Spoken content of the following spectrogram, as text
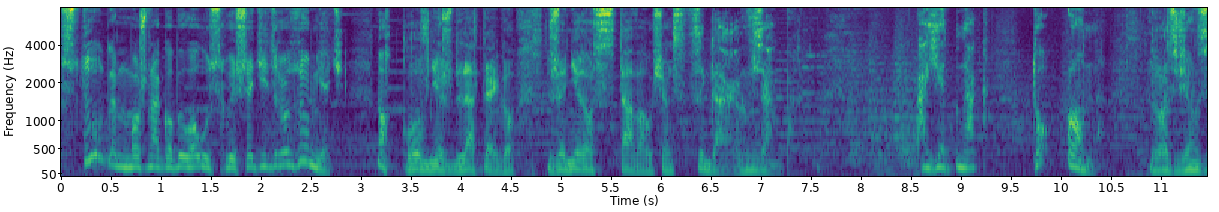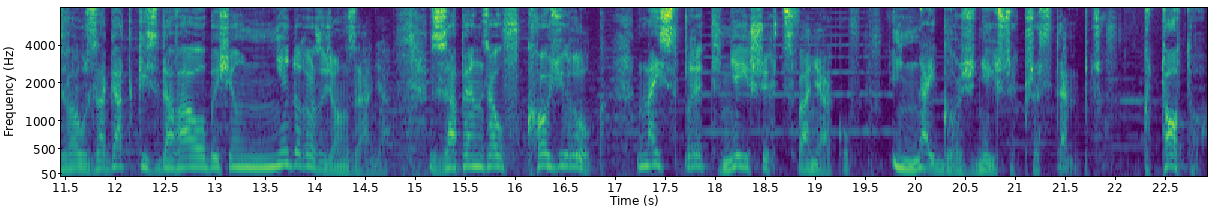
z trudem można go było usłyszeć i zrozumieć. No, również dlatego, że nie rozstawał się z cygarem w zębach. A jednak to on rozwiązywał zagadki, zdawałoby się nie do rozwiązania. Zapędzał w kozi róg najsprytniejszych cwaniaków i najgroźniejszych przestępców. Kto to?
